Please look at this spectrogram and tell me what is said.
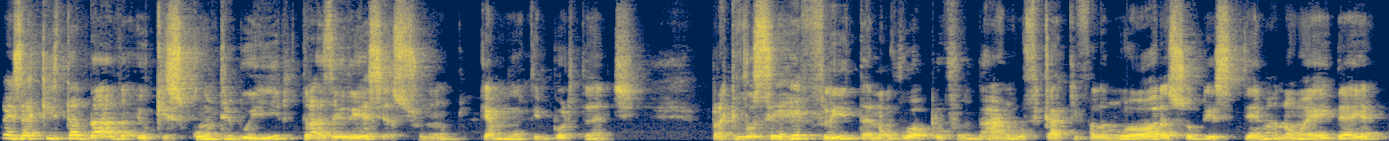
Mas aqui está dada, eu quis contribuir, trazer esse assunto, que é muito importante, para que você reflita. Não vou aprofundar, não vou ficar aqui falando horas sobre esse tema, não é a ideia.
